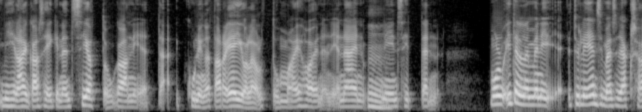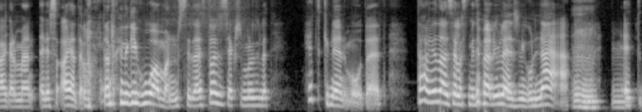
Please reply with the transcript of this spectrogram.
mihin aikaan se ikinä nyt sijoittuukaan, niin että kuningatar ei ole ollut tummaihoinen ja näin, mm. niin sitten Mulla itselleni meni tyli ensimmäisen jakson aikana, mä en edes ajatellut, tai mä jotenkin huomannut sitä. Ja toisessa jaksossa mä olin silleen, että hetkinen muuten, että tämä on jotain sellaista, mitä mä en yleensä niin näe. Mm. mm. Että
